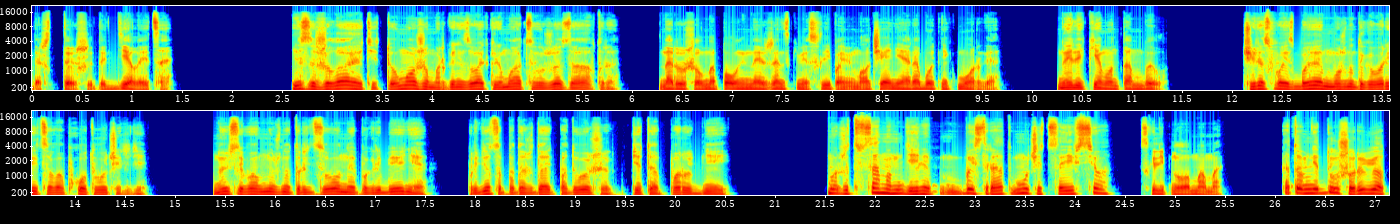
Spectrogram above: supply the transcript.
Да что ж это делается? «Если желаете, то можем организовать кремацию уже завтра», — нарушил наполненное женскими слипами молчание работник морга. Ну или кем он там был? «Через ФСБН можно договориться в обход очереди. Но если вам нужно традиционное погребение, придется подождать подольше, где-то пару дней». «Может, в самом деле быстро отмучиться и все? схлипнула мама. «А то мне душу рвет,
